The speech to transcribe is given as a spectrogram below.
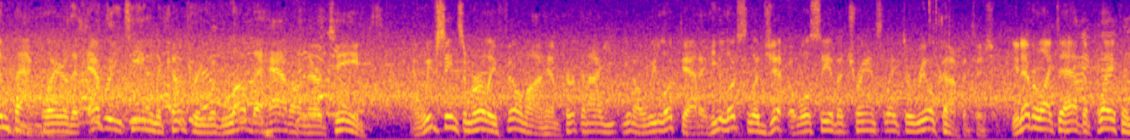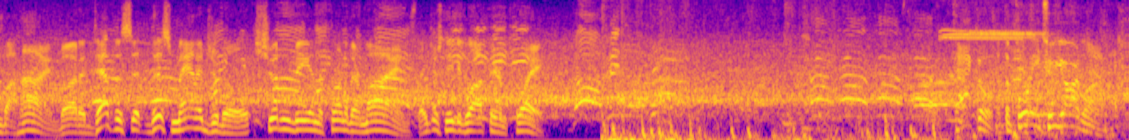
Impact player that every team in the country would love to have on their team. And we've seen some early film on him. Kirk and I, you know, we looked at it. He looks legit, but we'll see if it translates to real competition. You never like to have to play from behind, but a deficit this manageable shouldn't be in the front of their minds. They just need to go out there and play. Tackle at the 42-yard line.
